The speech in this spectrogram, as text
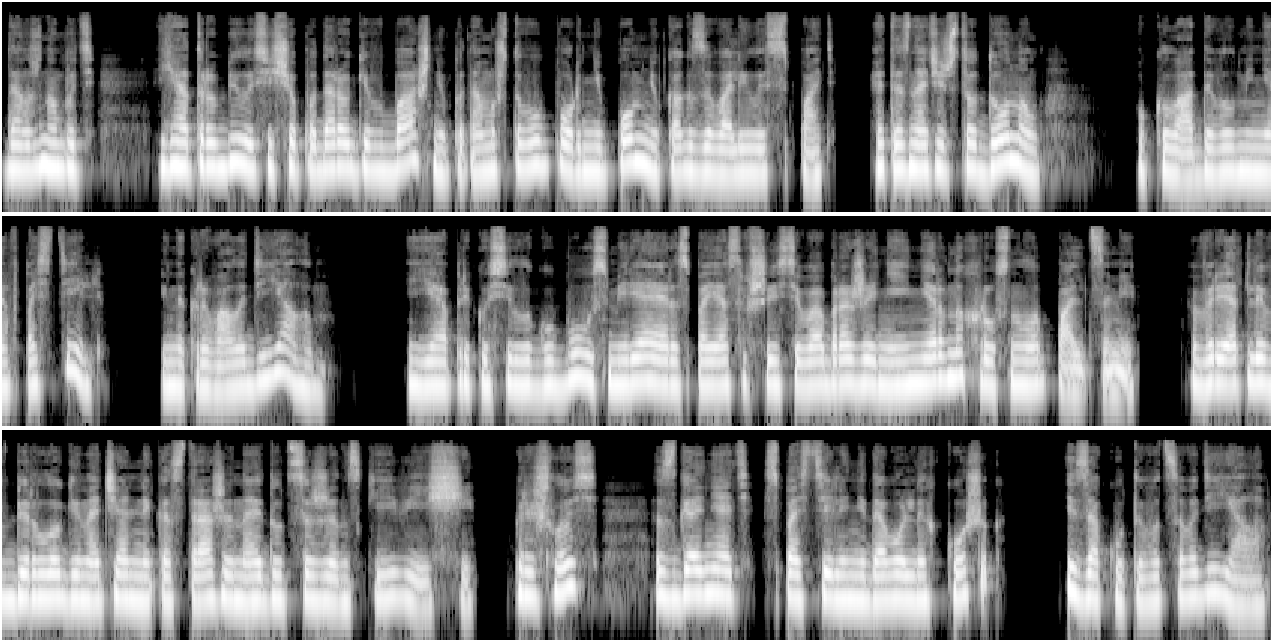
Должно быть, я отрубилась еще по дороге в башню, потому что в упор не помню, как завалилась спать. Это значит, что Донал укладывал меня в постель и накрывал одеялом. Я прикусила губу, усмиряя распоясавшееся воображение, и нервно хрустнула пальцами. Вряд ли в берлоге начальника стражи найдутся женские вещи. Пришлось сгонять с постели недовольных кошек и закутываться в одеяло.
